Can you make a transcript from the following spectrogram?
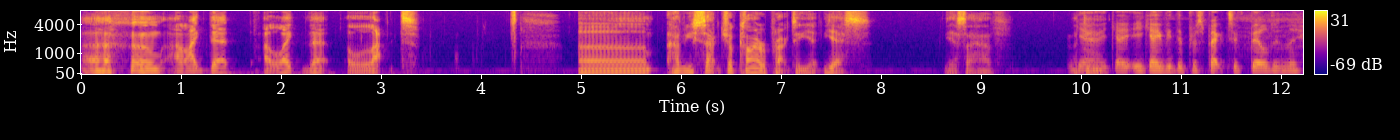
Um, I like that. I like that a lot. Um, have you sacked your chiropractor yet? Yes. Yes, I have. I yeah, he gave, he gave you the prospective bill, didn't he?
